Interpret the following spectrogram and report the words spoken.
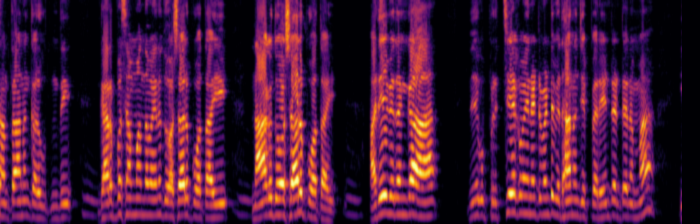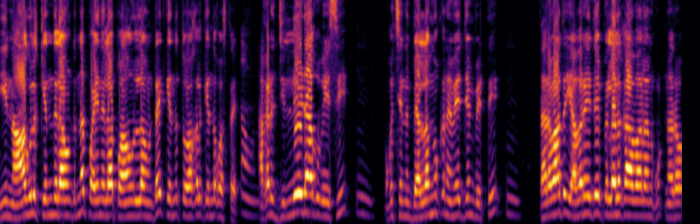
సంతానం కలుగుతుంది. గర్భ సంబంధమైన దోషాలు పోతాయి. నాగదోషాలు పోతాయి. అదేవిధంగా నీకు ప్రత్యేకమైనటువంటి విధానం చెప్పారు. ఏంటంటేనమ్మా ఈ నాగులు కింద ఇలా ఉంటుందా పైన ఇలా పాముల్లా ఉంటాయి కింద తోకలు కిందకు వస్తాయి. అక్కడ జిల్లేడాకు వేసి ఒక చిన్న బెల్లం ముక్క నైవేద్యం పెట్టి తర్వాత ఎవరైతే పిల్లలు కావాలనుకుంటున్నారో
